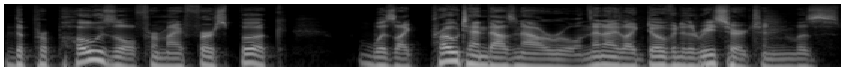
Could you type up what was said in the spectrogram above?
the proposal for my first book was like pro 10,000 hour rule and then i like dove into the research and was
